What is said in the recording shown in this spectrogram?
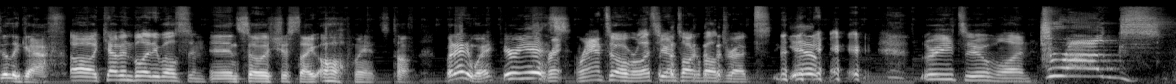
Dilligaff. oh kevin bloody wilson And so it's just like, oh man, it's tough. But anyway, here he is. Rant, rant over let's hear him talk about drugs Yeah. Three, two, one. Drugs!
